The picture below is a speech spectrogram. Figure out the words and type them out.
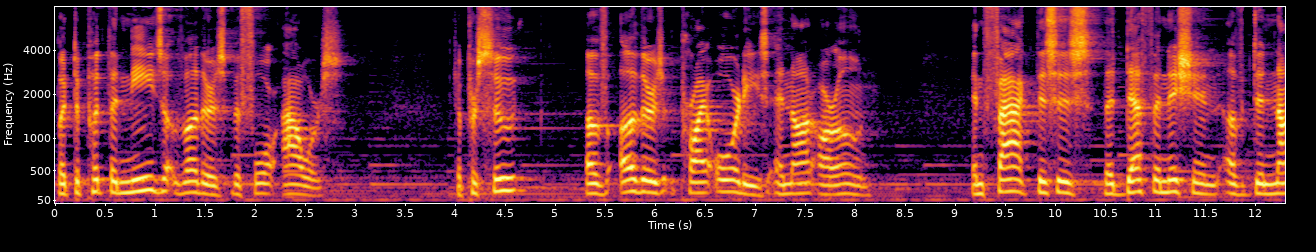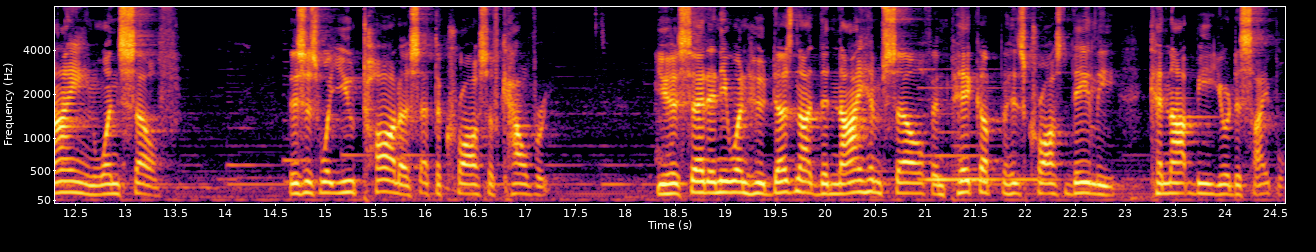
but to put the needs of others before ours. The pursuit of others' priorities and not our own. In fact, this is the definition of denying oneself. This is what you taught us at the cross of Calvary. You have said anyone who does not deny himself and pick up his cross daily cannot be your disciple.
